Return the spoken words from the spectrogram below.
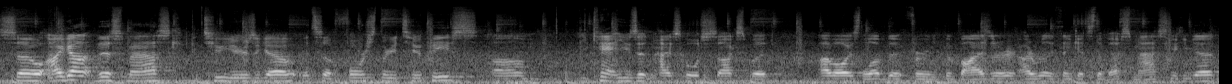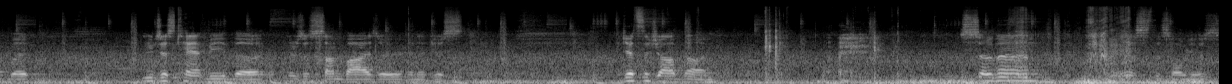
So I got this mask two years ago. It's a Force 3 two-piece. Um, you can't use it in high school, which sucks, but I've always loved it for the visor. I really think it's the best mask you can get, but you just can't beat the, there's a sun visor and it just gets the job done. So then, I guess this all goes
